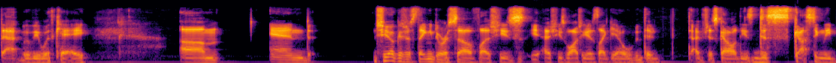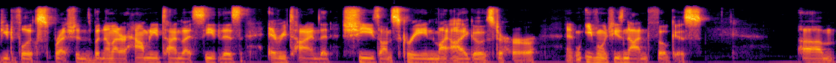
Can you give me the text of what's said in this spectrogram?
that movie with Kei. Um, and Chiyoko's just thinking to herself as she's as she's watching it's like you know the, I've just got all these disgustingly beautiful expressions, but no matter how many times I see this, every time that she's on screen, my eye goes to her, and even when she's not in focus. Um,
